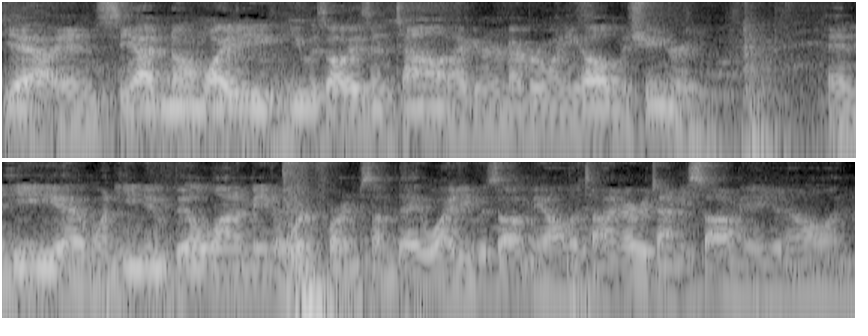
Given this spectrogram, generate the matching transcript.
yeah, and see, I'd known Whitey. He was always in town. I can remember when he hauled machinery, and he uh, when he knew Bill wanted me to work for him someday. Whitey was on me all the time. Every time he saw me, you know, and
